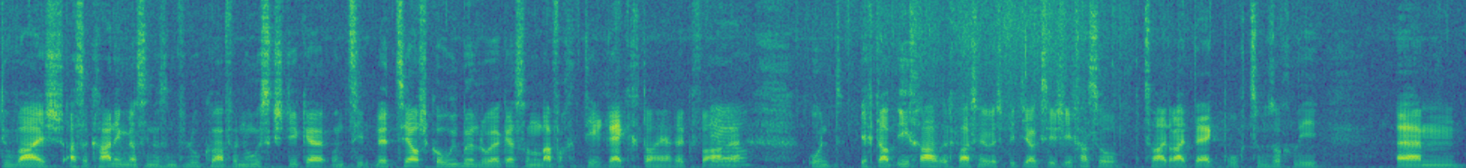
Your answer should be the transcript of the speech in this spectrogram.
du weißt, also keine Ahnung, wir sind aus dem Flughafen ausgestiegen und sind nicht zuerst rumschauen, sondern einfach direkt hierher gefahren. Ja. Und ich glaube, ich habe, ich weiß nicht, was bei dir war, ich habe so zwei, drei Tage gebraucht, um so ein bisschen, ähm,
